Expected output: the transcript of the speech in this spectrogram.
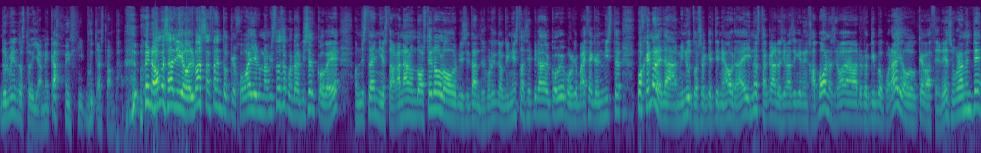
durmiendo estoy ya, me cago en mi puta estampa. Bueno, vamos al lío, el Barça está en Tokio, jugó ayer un amistoso contra el Vissel Kobe, eh, donde está Iniesta, ganaron 2-0 los visitantes, por cierto, que Iniesta se pira del Kobe porque parece que el Mister, pues que no le da minutos el que tiene ahora, eh, no está claro si va a seguir en Japón o si va a dar otro equipo por ahí o qué va a hacer, eh. Seguramente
